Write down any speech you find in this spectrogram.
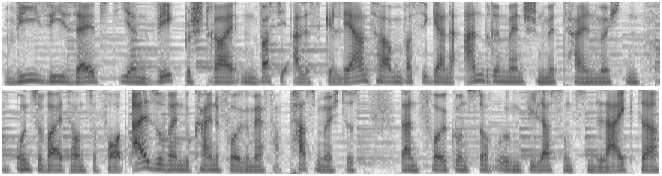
wie sie selbst ihren Weg bestreiten, was sie alles gelernt haben, was sie gerne anderen Menschen mitteilen möchten und so weiter und so fort. Also, wenn du keine Folge mehr verpassen möchtest, dann folg uns doch irgendwie, lass uns ein Like da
